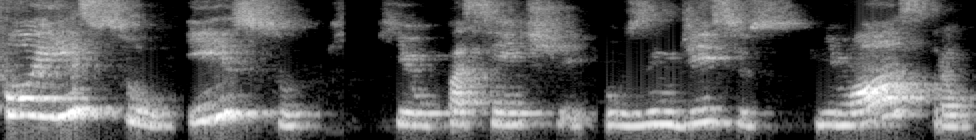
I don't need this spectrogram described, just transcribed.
for isso, isso que o paciente, os indícios me mostram,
